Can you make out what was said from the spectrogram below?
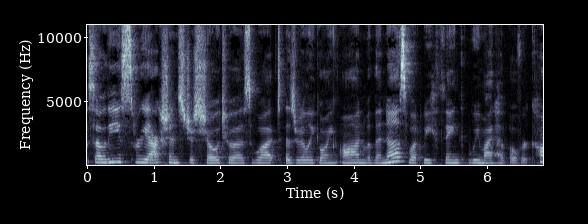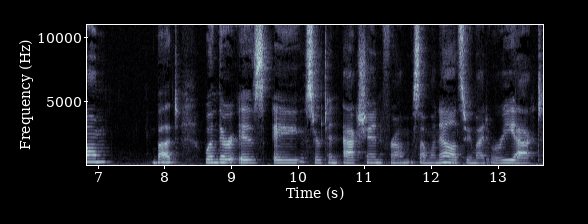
So these reactions just show to us what is really going on within us, what we think we might have overcome. But when there is a certain action from someone else, we might react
